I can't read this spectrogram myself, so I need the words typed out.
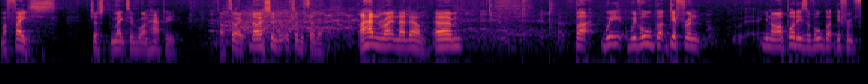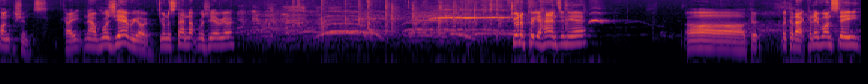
My face just makes everyone happy. Oh, sorry. No, I shouldn't, I shouldn't have said that. I hadn't written that down. Um, but we, we've all got different, you know, our bodies have all got different functions. Okay. Now, Rogerio. Do you want to stand up, Rogerio? Do you want to put your hands in the air? Oh, good. look at that. Can everyone see?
